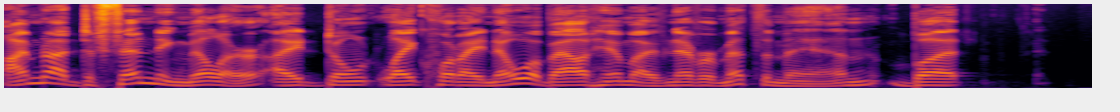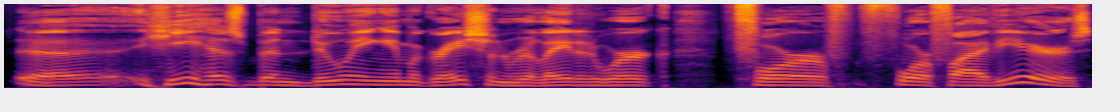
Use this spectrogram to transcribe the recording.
I'm not defending Miller. I don't like what I know about him. I've never met the man, but uh, he has been doing immigration related work for four or five years.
